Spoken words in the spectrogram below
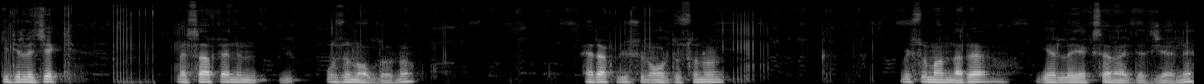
gidilecek mesafenin uzun olduğunu, Heraklius'un ordusunun Müslümanları yerle yeksan edeceğini,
